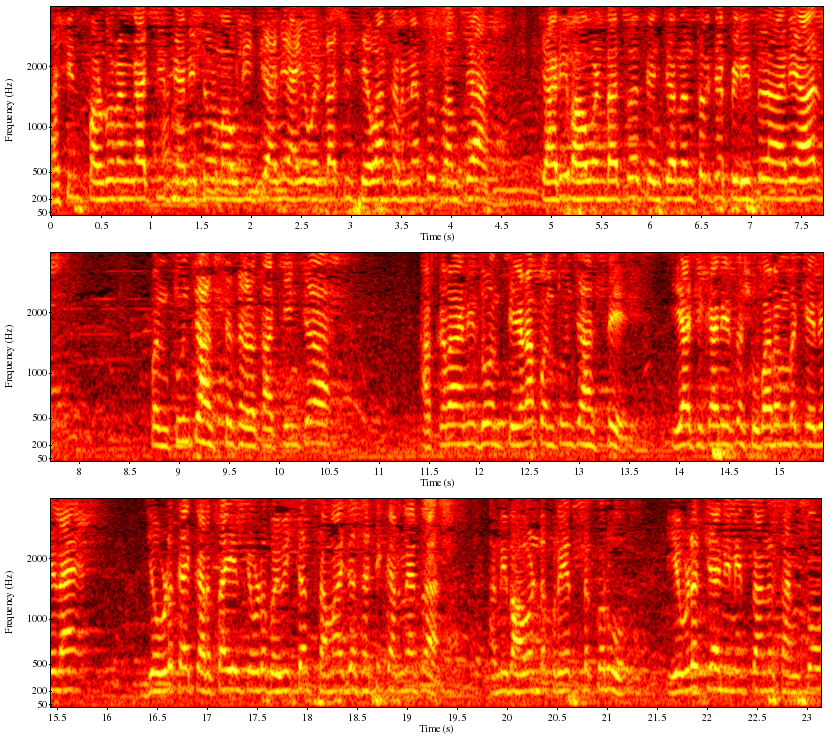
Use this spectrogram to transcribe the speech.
अशीच पांडुरंगाची ज्ञानेश्वर माऊलीची आणि आई वडिलाची सेवा करण्यातच आमच्या चारी भावंडाचं त्यांच्या नंतरच्या पिढीचं आणि आज पंतूंच्या हस्ते सगळं काकींच्या अकरा आणि दोन तेरा पंतूंच्या हस्ते या ठिकाणी याचा शुभारंभ केलेला आहे. जेवढं काय करता येईल तेवढं भविष्यात समाजासाठी करण्याचा आम्ही भावंड प्रयत्न करू. एवढंच या निमित्तानं सांगतो.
